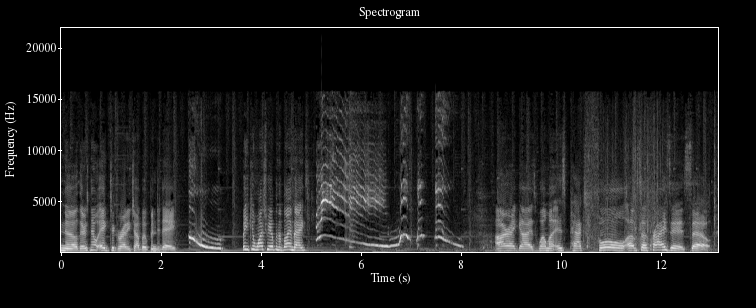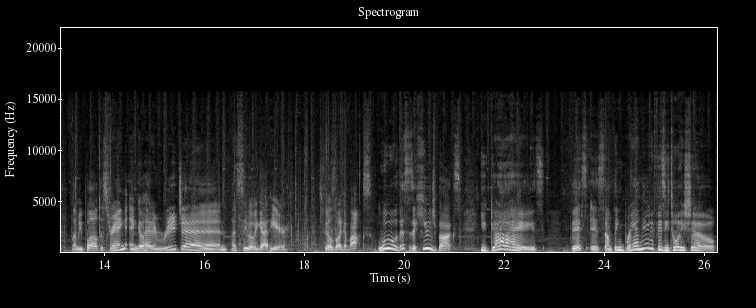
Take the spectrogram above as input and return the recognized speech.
No, there's no egg to Karate Chop open today. But you can watch me open the blind bags. Alright guys, Wilma is packed full of surprises. So, let me pull out the string and go ahead and reach in. Let's see what we got here. Feels like a box. Ooh, this is a huge box. You guys, this is something brand new to Fizzy Toy Show.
